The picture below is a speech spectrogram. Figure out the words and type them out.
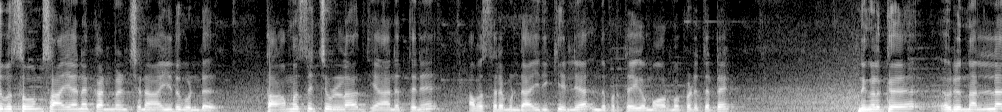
ദിവസവും സായാഹ്ന കൺവെൻഷൻ ആയതുകൊണ്ട് താമസിച്ചുള്ള ധ്യാനത്തിന് അവസരമുണ്ടായിരിക്കില്ല എന്ന് പ്രത്യേകം ഓർമ്മപ്പെടുത്തട്ടെ. നിങ്ങൾക്ക് ഒരു നല്ല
